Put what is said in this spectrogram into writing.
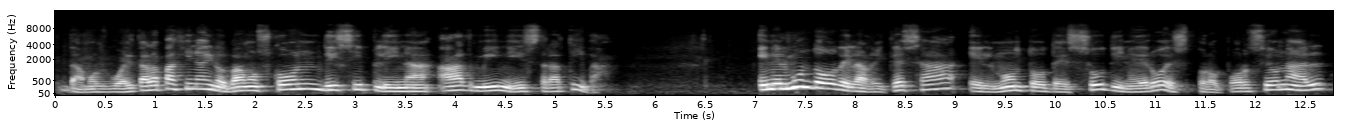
Damos vuelta a la página y nos vamos con disciplina administrativa. En el mundo de la riqueza, el monto de su dinero es proporcional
